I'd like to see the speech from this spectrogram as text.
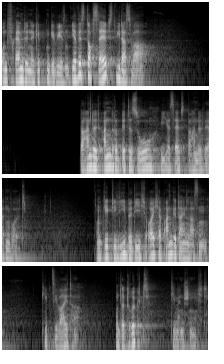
und Fremde in Ägypten gewesen. Ihr wisst doch selbst, wie das war. Behandelt andere bitte so, wie ihr selbst behandelt werden wollt. Und gebt die Liebe, die ich euch habe angedeihen lassen, gebt sie weiter. Unterdrückt die Menschen nicht.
